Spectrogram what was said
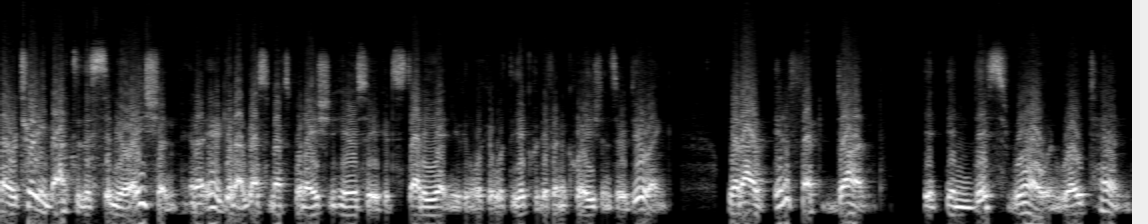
Now returning back to the simulation, and again, I've got some explanation here so you could study it and you can look at what the different equations are doing. What I've in effect done in, in this row, in row 10,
